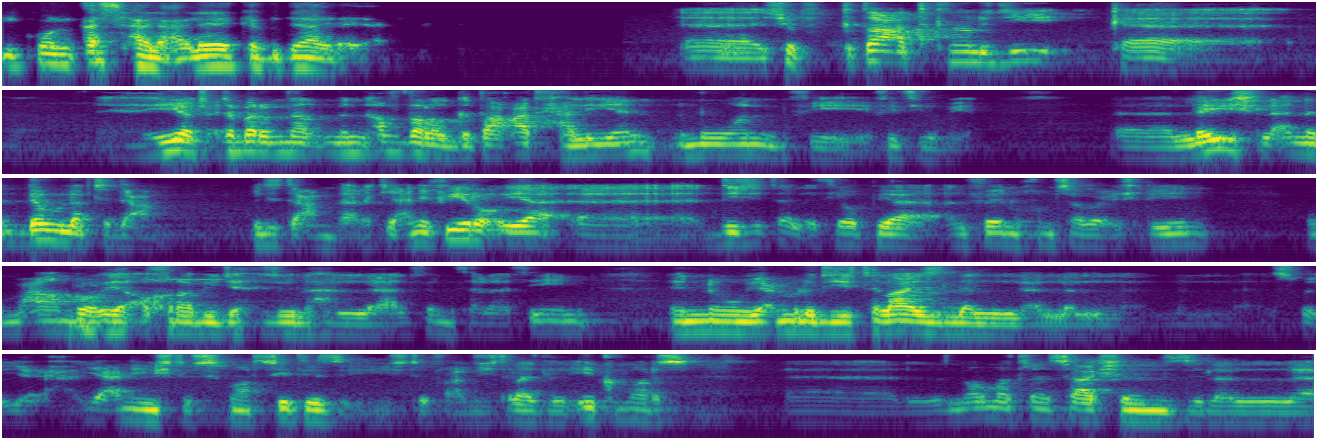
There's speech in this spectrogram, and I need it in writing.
يكون أسهل عليه كبداية يعني؟ آه شوف قطاع ال technology ك هي تعتبر من من أفضل القطاعات حاليا نموا في في إثيوبيا. آه ليش؟ لأن الدولة بتدعم بتدعم ذلك، يعني في رؤية آه Digital Ethiopia 2025 ومعاهم رؤية أخرى بيجهزوا لها 2030 إنه يعملوا digitalize لل يعني يشتوا smart cities يشتوا digitalize لل e-commerce ال normal transactions لل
